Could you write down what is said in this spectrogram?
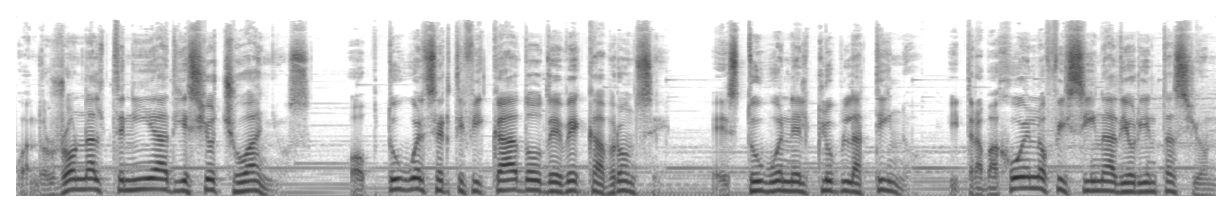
Cuando Ronald tenía 18 años, obtuvo el certificado de beca bronce, estuvo en el club latino y trabajó en la oficina de orientación.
